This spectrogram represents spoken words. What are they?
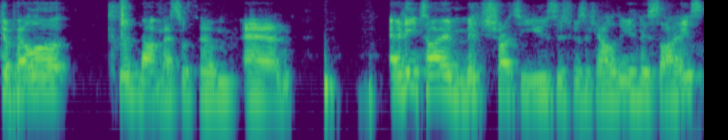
Capela could not mess with him. And anytime Mitch tried to use his physicality and his size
